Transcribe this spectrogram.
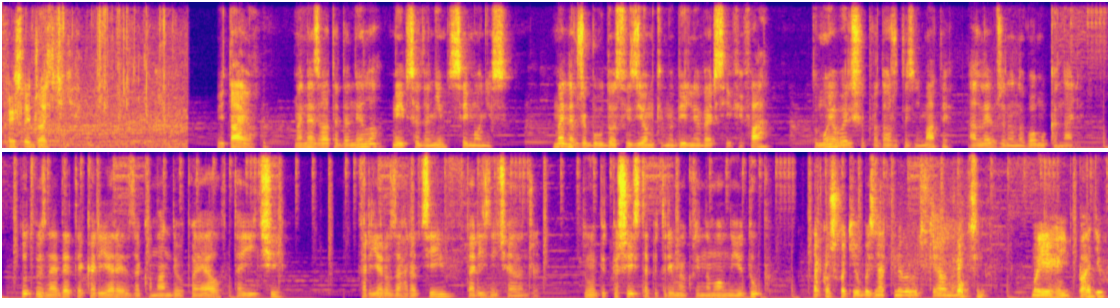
Прийшли джойстики. Вітаю! Мене звати Данило, мій псевдонім Сеймоніс. У мене вже був досвід зйомки мобільної версії FIFA, тому я вирішив продовжити знімати, але вже на новому каналі. Тут ви знайдете кар'єри за команди УПЛ та інші, кар'єру за гравців та різні челенджі. Тому підпишись та підтримай україномовний YouTube. Також хотів би зняти невеличкий анбоксинг моїх геймпадів.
